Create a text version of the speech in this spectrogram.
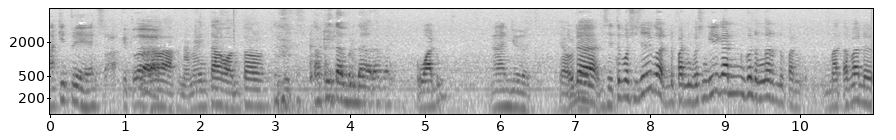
sakit tuh ya sakit lah lah. kena mental kontol tapi tak berdarah pak waduh lanjut ya udah di situ posisinya juga depan gue sendiri kan gue denger depan mat apa de,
